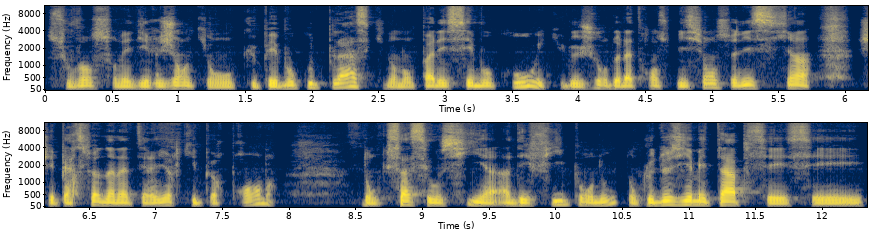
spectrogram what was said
Souvent, ce sont des dirigeants qui ont occupé beaucoup de place, qui n'en ont pas laissé beaucoup et qui, le jour de la transmission, se disent tiens, j'ai personne à l'intérieur qui peut reprendre. Donc ça, c'est aussi un, défi pour nous. Donc le deuxième étape, c'est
